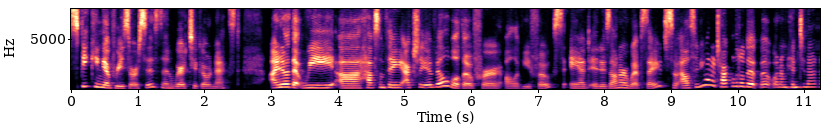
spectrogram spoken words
speaking of resources and where to go next, I know that we uh, have something actually available though for all of you folks, and it is on our website. So, Allison, you want to talk a little bit about what I'm hinting at?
